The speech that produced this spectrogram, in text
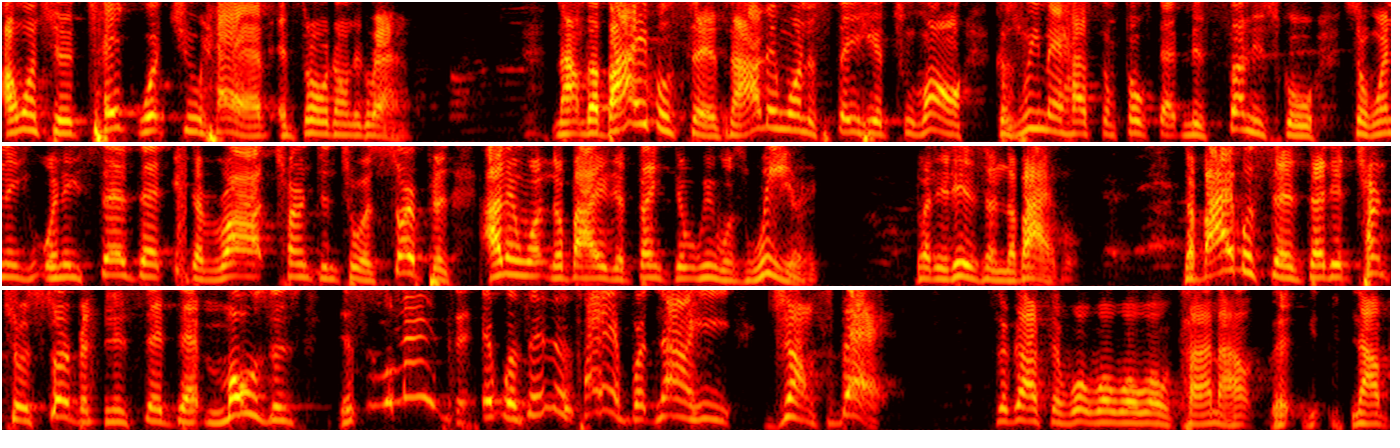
I want you to take what you have and throw it on the ground." Now, the Bible says, now I didn't want to stay here too long because we may have some folks that miss Sunday school. So when he when he says that the rod turned into a serpent, I didn't want nobody to think that we was weird, but it is in the Bible. The Bible says that it turned to a serpent and it said that Moses, this is amazing. It was in his hand, but now he jumps back. So God said, Whoa, whoa, whoa, whoa, time out. Now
